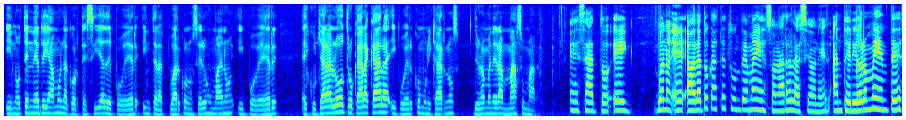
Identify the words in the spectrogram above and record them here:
y no tener, digamos, la cortesía de poder interactuar con los seres humanos y poder escuchar al otro cara a cara y poder comunicarnos de una manera más humana. Exacto. Bueno, eh, ahora tocaste tú un tema y son las relaciones. Anteriormente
